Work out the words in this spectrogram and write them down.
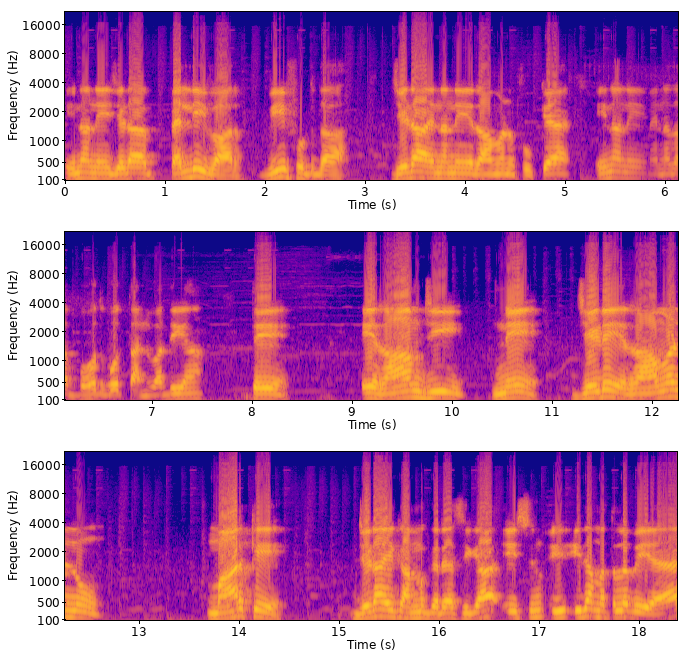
ਇਹਨਾਂ ਨੇ ਜਿਹੜਾ ਪਹਿਲੀ ਵਾਰ 20 ਫੁੱਟ ਦਾ ਜਿਹੜਾ ਇਹਨਾਂ ਨੇ ਰਾਵਣ ਫੂਕਿਆ, ਇਹਨਾਂ ਨੇ ਇਹਨਾਂ ਦਾ ਬਹੁਤ ਬਹੁਤ ਧੰਨਵਾਦੀ ਹਾਂ ਤੇ ਇਹ ਰਾਮ ਜੀ ਨੇ ਜਿਹੜੇ ਰਾਵਣ ਨੂੰ ਮਾਰ ਕੇ ਜਿਹੜਾ ਇਹ ਕੰਮ ਕਰਿਆ ਸੀਗਾ ਇਸ ਇਹਦਾ ਮਤਲਬ ਇਹ ਹੈ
